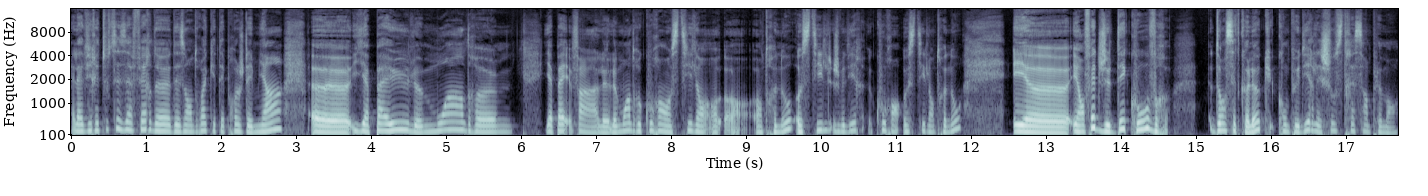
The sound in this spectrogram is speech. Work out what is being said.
elle a viré toutes ses affaires de, des endroits qui étaient proches des miens. Euh, il n'y a pas eu le moindre, euh, a pas, enfin, le, moindre courant hostile entre nous, hostile, je veux dire, courant hostile entre nous. Et, euh, et en fait, je découvre dans cette colloque qu'on peut dire les choses très simplement.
